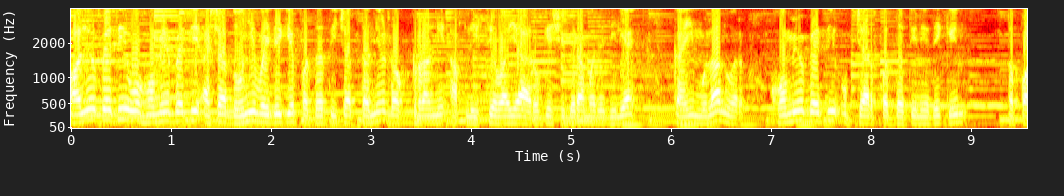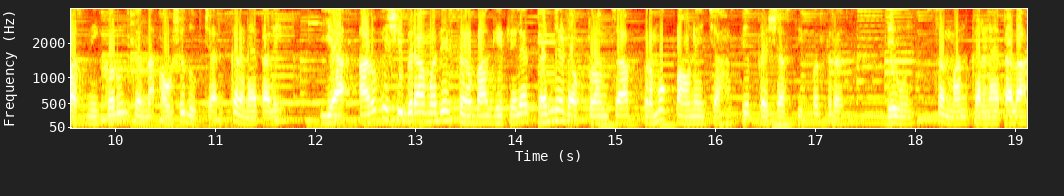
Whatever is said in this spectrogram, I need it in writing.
ऑलिओपॅथी व होमिओपॅथी अशा दोन्ही वैद्यकीय पद्धतीच्या तज्ज्ञ डॉक्टरांनी आपली सेवा या आरोग्य शिबिरामध्ये दिली आहे. काही मुलांवर होमिओपॅथी उपचार पद्धतीने देखील तपासणी करून त्यांना औषध उपचार करण्यात आले. या आरोग्य शिबिरामध्ये सहभाग घेतलेल्या तज्ज्ञ डॉक्टरांचा प्रमुख पाहुण्यांच्या हस्ते प्रशास्ती पत्र देऊन सन्मान करण्यात आला.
